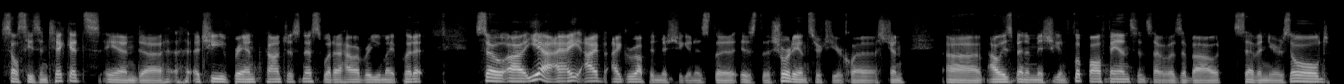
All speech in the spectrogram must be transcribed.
sell season tickets and achieve brand consciousness, whatever however you might put it. So uh, yeah, I I've, i grew up in Michigan. Is the is the short answer to your question. Uh, I've always been a Michigan football fan since I was about seven years old.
